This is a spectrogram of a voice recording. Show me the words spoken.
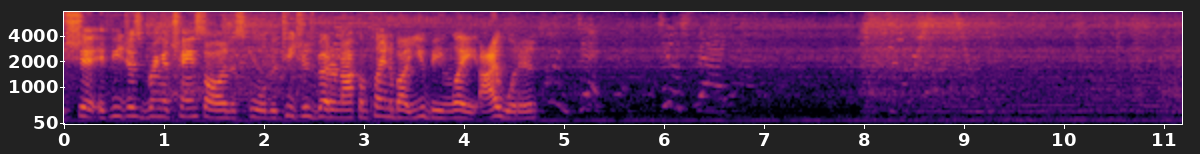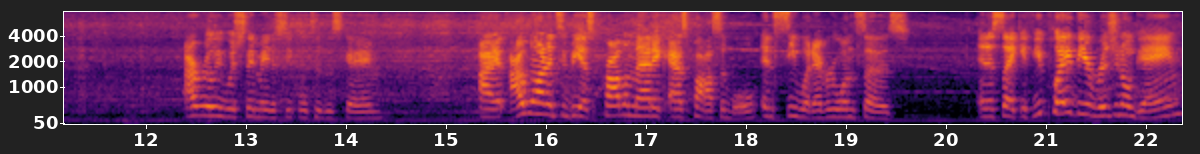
Shit, if you just bring a chainsaw into school, the teachers better not complain about you being late. I wouldn't. I really wish they made a sequel to this game. I I want it to be as problematic as possible and see what everyone says. And it's like if you played the original game,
